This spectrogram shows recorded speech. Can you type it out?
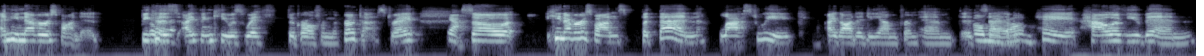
And he never responded because I think he was with the girl from the protest, right? Yeah. So he never responds. But then last week, I got a DM from him that Oh said, "Hey, how have you been?"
